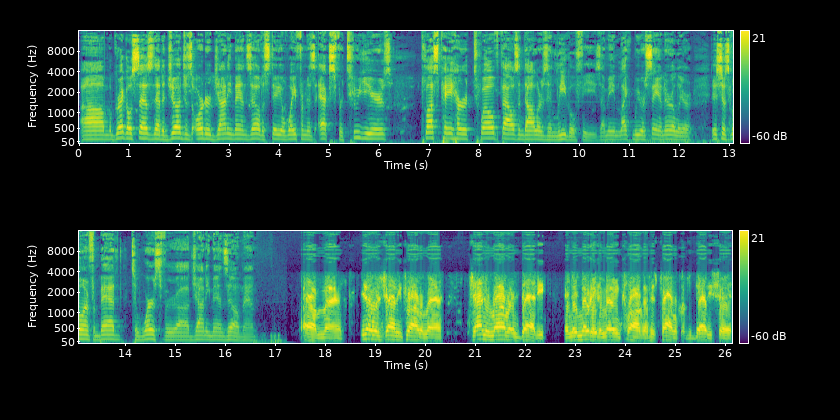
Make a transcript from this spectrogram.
Um, Grego says that a judge has ordered Johnny Manziel to stay away from his ex for two years, plus pay her twelve thousand dollars in legal fees. I mean, like we were saying earlier, it's just going from bad to worse for uh, Johnny Manziel, man. Oh, man. You know what's Johnny's problem, man? Johnny, mama, and daddy, and they know they the main clog of his problem because the daddy said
